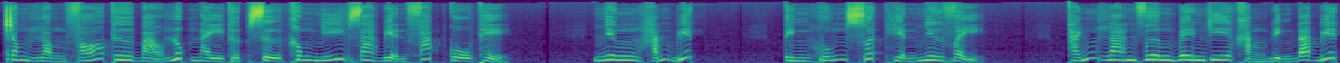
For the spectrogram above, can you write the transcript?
Trong lòng Phó Thư Bảo lúc này thực sự không nghĩ ra biện pháp cụ thể. Nhưng hắn biết. Tình huống xuất hiện như vậy. Thánh Lan Vương bên kia khẳng định đã biết.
